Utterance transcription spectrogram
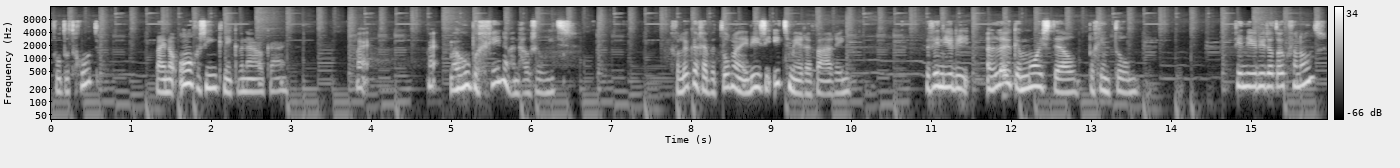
Voelt het goed? Bijna ongezien knikken we naar elkaar. Maar, maar, maar hoe beginnen we nou zoiets? Gelukkig hebben Tom en Elise iets meer ervaring. We vinden jullie een leuk en mooi stel, begint Tom. Vinden jullie dat ook van ons?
